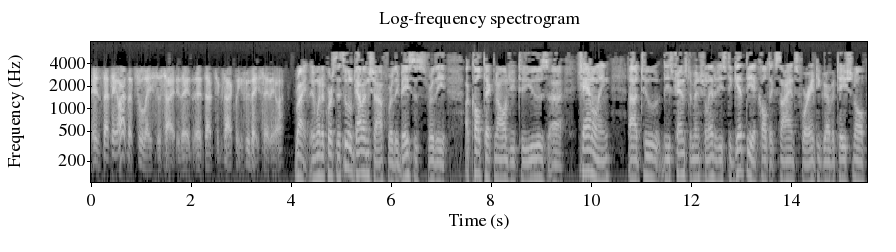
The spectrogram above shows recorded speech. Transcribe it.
is that they are the Thule Society. They, they, that's exactly who they say they are. Right, and when of course the Thule Gesellschaft were the basis for the occult technology to use uh, channeling uh, to these transdimensional entities to get the occultic science for anti-gravitational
